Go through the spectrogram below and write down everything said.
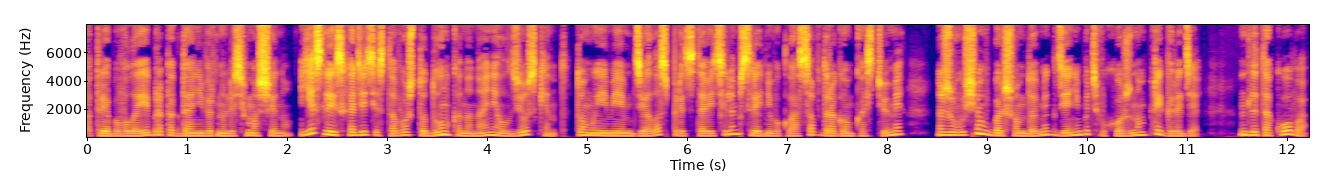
потребовала Эйбра, когда они вернулись в машину. «Если исходить из того, что Дункана нанял Зюскинд, то мы имеем дело с представителем среднего класса в дорогом костюме, живущим в большом доме где-нибудь в ухоженном пригороде. Для такого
